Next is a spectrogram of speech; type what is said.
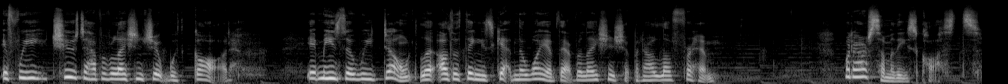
if we choose to have a relationship with God, it means that we don't let other things get in the way of that relationship and our love for Him. What are some of these costs?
